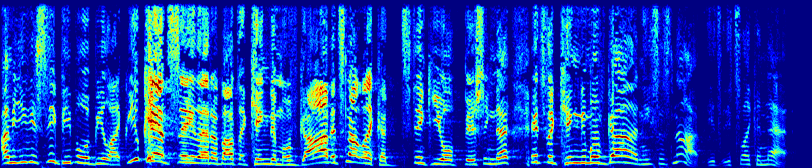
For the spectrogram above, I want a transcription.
I mean, you can see people would be like, You can't say that about the kingdom of God. It's not like a stinky old fishing net. It's the kingdom of God. And he says, Not. It's, it's like a net.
